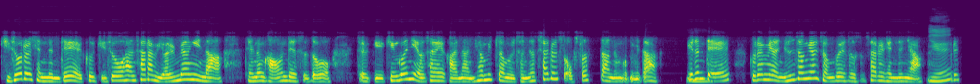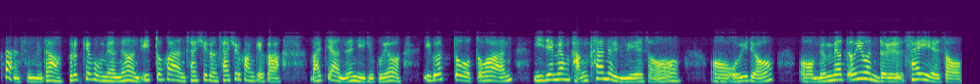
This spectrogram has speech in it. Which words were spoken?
기소를 했는데 그 기소한 사람 10명이나 되는 가운데서도 저기 김건희 여사에 관한 혐의점을 전혀 찾을 수 없었다는 겁니다. 이런데 음. 그러면 윤석열 정부에서 수사를 했느냐? 예? 그렇지 않습니다. 그렇게 보면은 이 또한 사실은 사실관계가 맞지 않는 일이고요. 이것도 또한 이재명 방탄을 위해서 어 오히려 어, 몇몇 의원들 사이에서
